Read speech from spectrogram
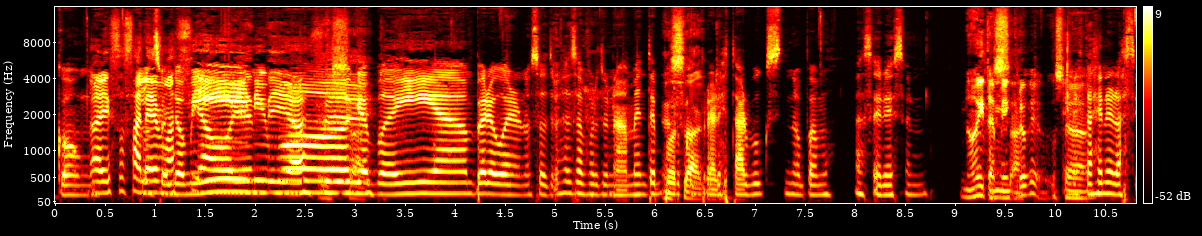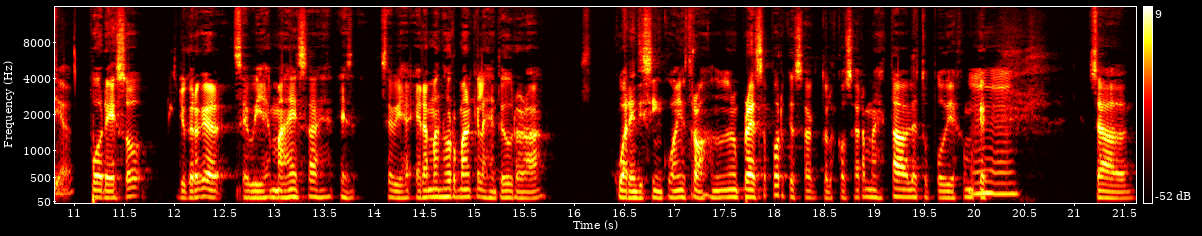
con, Ah, eso sale con sueldo hoy en mínimo, día. que podían, pero bueno, nosotros desafortunadamente por comprar. Starbucks no podemos hacer eso en, No, y también creo que, o en sea, esta generación. por eso yo creo que se veía más esa, es- se veía- era más normal que la gente durara 45 años trabajando en una empresa porque, exacto, las cosas eran más estables, tú podías como que, o sea,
